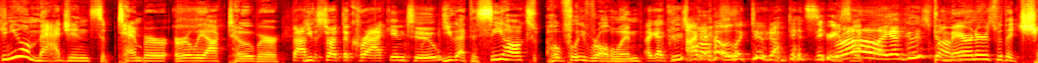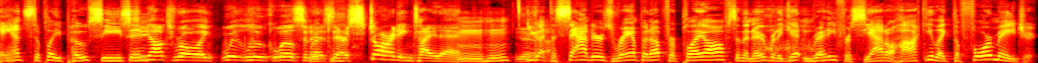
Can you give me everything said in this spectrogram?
Can you imagine September, early October? About You, to start the Kraken too. you got the Seahawks hopefully rolling. I got goosebumps. I know. Look, dude, I'm dead serious. Bro, Like, I got goosebumps. the Mariners with a chance to play postseason. Seahawks rolling with Luke Willson as their starting tight end. Mm-hmm. You got the Sounders ramping up for playoffs, and then everybody getting ready for Seattle hockey, like the four majors.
